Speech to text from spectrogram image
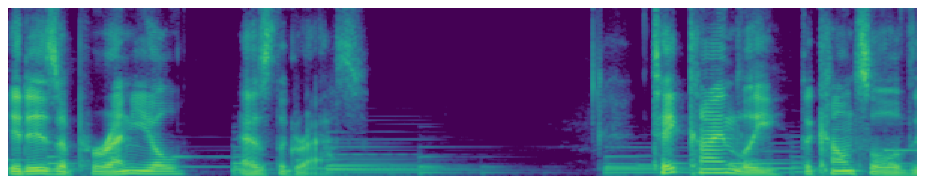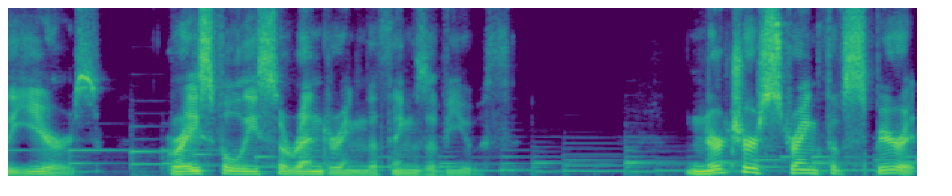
it is a perennial as the grass. Take kindly the counsel of the years, gracefully surrendering the things of youth. Nurture strength of spirit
